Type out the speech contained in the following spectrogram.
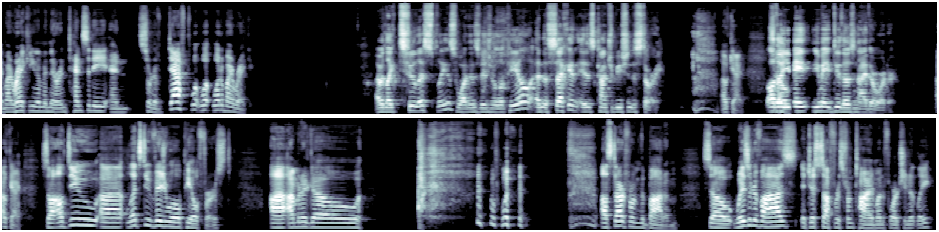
Am I ranking them in their intensity and sort of depth? What what what am I ranking? I would like two lists, please. One is visual appeal, and the second is contribution to story. Okay. Although So- you may you may do those in either order. Okay. So I'll do uh let's do visual appeal first. Uh I'm going to go I'll start from the bottom. So Wizard of Oz, it just suffers from time unfortunately.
